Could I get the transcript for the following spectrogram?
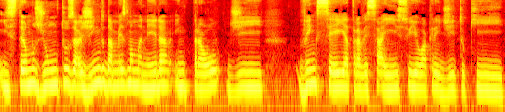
estamos juntos agindo da mesma maneira em prol de vencer e atravessar isso. E eu acredito que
